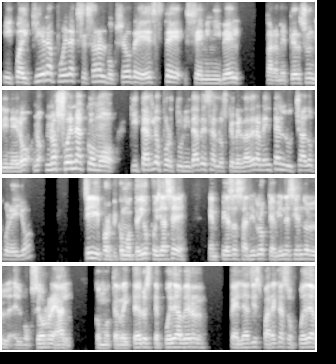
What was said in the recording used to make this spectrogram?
Y cualquiera puede accesar al boxeo de este seminivel para meterse un dinero. ¿No, no suena como quitarle oportunidades a los que verdaderamente han luchado por ello? Sí, porque como te digo, pues ya se empieza a salir lo que viene siendo el, el boxeo real como te reitero, este, puede haber peleas disparejas o puede,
